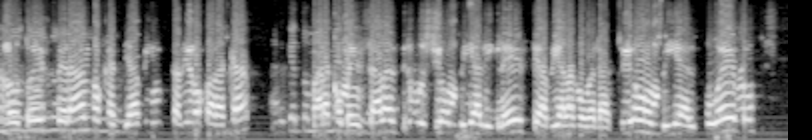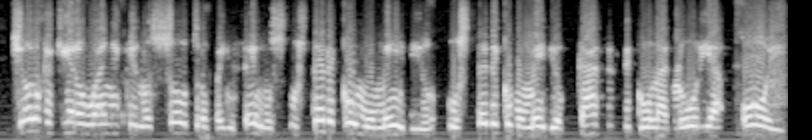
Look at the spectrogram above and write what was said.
No, lo estoy no, no, esperando, no, que ya salieron para acá, para medidas. comenzar la distribución vía la iglesia, vía la gobernación, vía el pueblo. Yo lo que quiero, Juanes, es que nosotros pensemos, ustedes como medio, ustedes como medio, cásense con la gloria hoy.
